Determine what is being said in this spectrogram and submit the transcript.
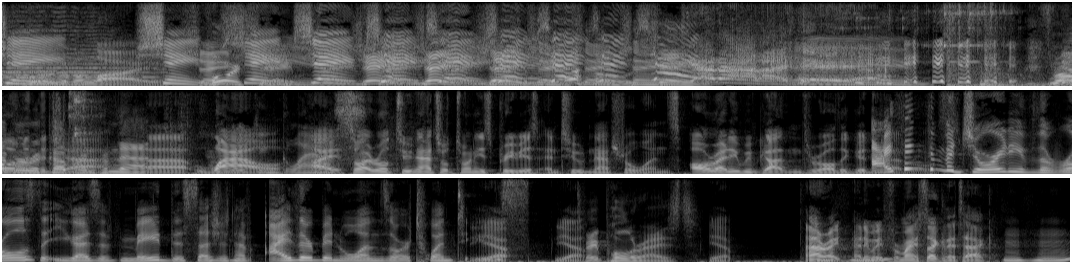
Shame. word of a lie. Shame. For Shame. shame. Shame. Shame. Shame. Shame. Shame. Shame. Shame. Get out of here! Throw Never him in the recovering jar. from that. Uh, wow. Breaking glass. I, so I rolled two natural 20s previous and two natural ones. Already we've gotten through all the good and I bad think the rolls. majority of the rolls that you guys have made this session have either been ones or twenties. Yep. Yep. Very polarized. Yep. All right. Anyway, for my second attack, mm-hmm.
